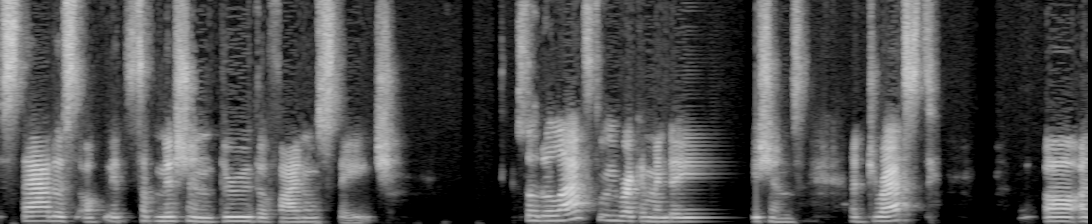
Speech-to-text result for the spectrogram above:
status of its submission through the final stage. So the last three recommendations addressed uh,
